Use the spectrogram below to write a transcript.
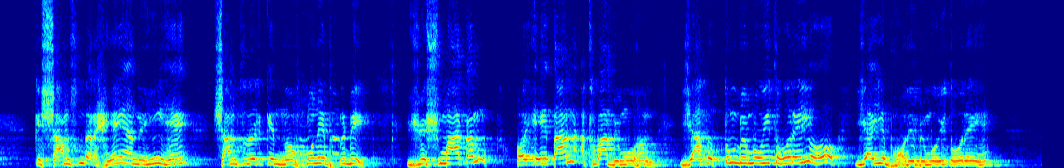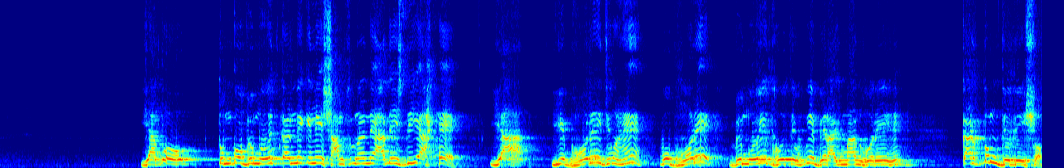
कि श्याम सुंदर हैं या नहीं हैं? श्याम सुंदर के न होने पर भी युष्माकम और एतान अथवा विमोहम, या तो तुम विमोहित हो रही हो, या ये भौरे विमोहित हो रहे हैं। या तो तुमको विमोहित करने के लिए श्याम सुंदर ने आदेश दिया है, या ये भोरे जो हैं, वो भोरे विमोहित होते हुए विराजमान हो रहे हैं। कर तुम दिदेशो।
